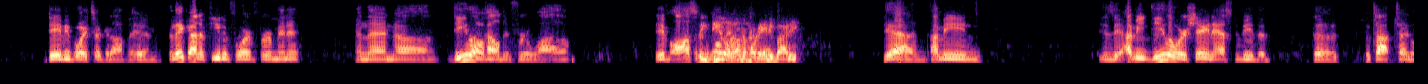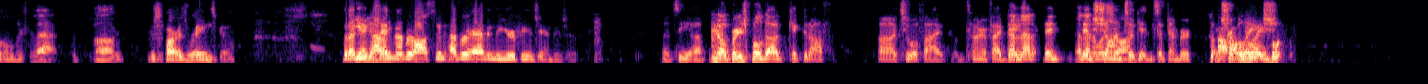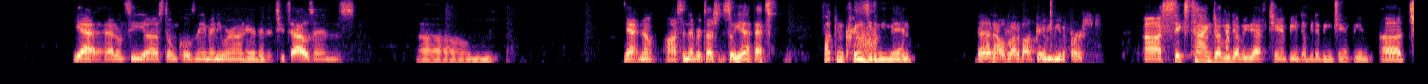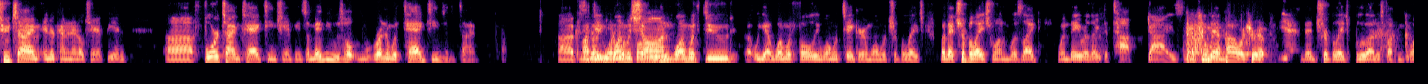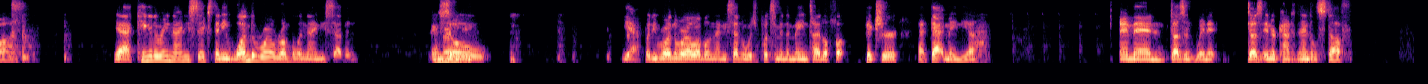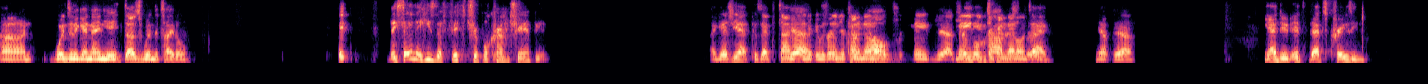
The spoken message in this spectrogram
Davey Boy took it off of him, and they kind of feuded for it for a minute, and then uh, D'Lo held it for a while. If I Austin, think won D'Lo held it more than anybody. yeah, I mean, is it? I mean, D'Lo or Shane has to be the the the top title holder for that, uh, as far as reigns go. But I Yeah, do 'cause not that- remember Austin ever having the European Championship. Let's see. Uh, no, British Bulldog kicked it off. Uh, 205, 205 days. And that- then and then then Shawn, Shawn. took it in September. So and I- I Triple was right, H. but- Yeah, I don't see uh, Stone Cold's name anywhere on here. Then the 2000s. Um, yeah, no, Austin never touched it. So yeah, that's fucking crazy to me, man. Then I was right about Davey being the first. Uh, six-time WWF champion, WWE champion, uh, two-time Intercontinental champion, uh, four-time tag team champion. So maybe he was hol- running with tag teams at the time. Because I he did one with with Shawn, one with Dude, uh, yeah, one with Foley, one with Taker, and one with Triple H. But that Triple H one was like when they were like the top guys. Two man power trip. yeah, then Triple H blew out his fucking quad. Yeah, King of the Ring 96. Then he won the Royal Rumble in 97. And So, yeah, but he won the Royal Rumble in 97, which puts him in the main title fo- picture at that Mania. And then doesn't win it, does Intercontinental stuff, uh, wins it again 98, does win the title. It They say that he's the fifth Triple Crown champion. I guess, yeah, because at the time Yeah, it was tri- Intercontinental, tri- main, Yeah, main Triple Crown is Intercontinental and tag. Yep. Yeah. Yeah, dude, it's that's crazy.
